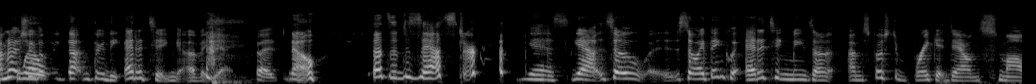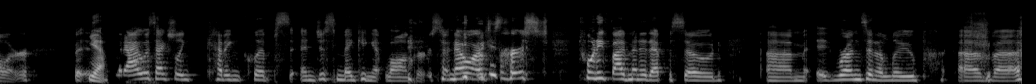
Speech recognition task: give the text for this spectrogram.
I'm not well, sure that we've gotten through the editing of it yet, but no, that's a disaster. yes. Yeah. So, so I think editing means I'm, I'm supposed to break it down smaller, but yeah, but I was actually cutting clips and just making it longer. So now our just... first 25 minute episode, um, it runs in a loop of, uh,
